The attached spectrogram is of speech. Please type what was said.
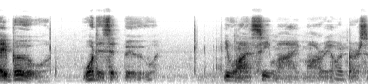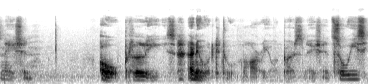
Hey, Boo. What is it, Boo? You want to see my Mario impersonation? Oh, please. Anyone can do a Mario impersonation. It's so easy.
